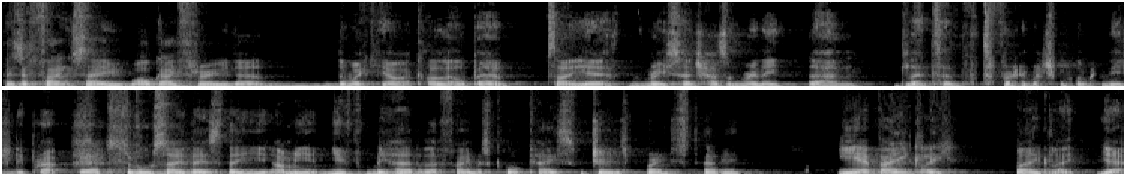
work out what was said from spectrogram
there's a fact. So I'll go through the the wiki article a little bit. So yeah, research hasn't really um, led to, to very much more than we usually prep. Good. We've also there's the. I mean, you've probably heard of the famous court case of Judas Priest, have you? Yeah, vaguely. Vaguely, yeah.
